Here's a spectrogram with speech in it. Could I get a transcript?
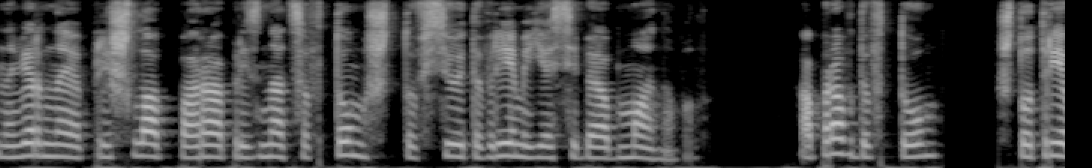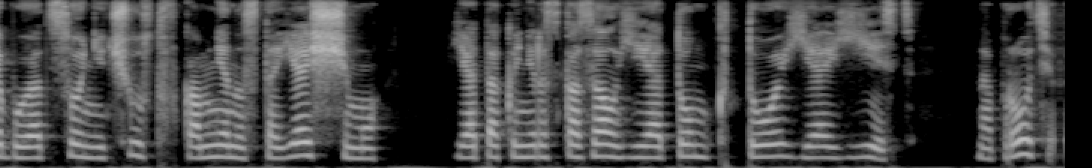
Наверное, пришла пора признаться в том, что все это время я себя обманывал. А правда в том, что, требуя от Сони чувств ко мне настоящему, я так и не рассказал ей о том, кто я есть. Напротив,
